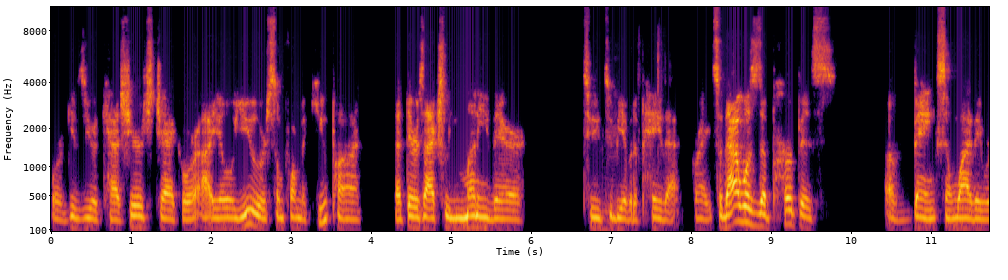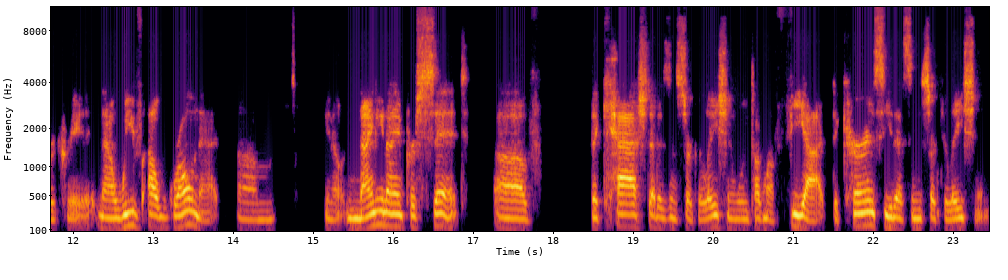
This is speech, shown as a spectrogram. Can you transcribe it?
or gives you a cashier's check or IOU or some form of coupon that there's actually money there to to be able to pay that right? So that was the purpose of banks and why they were created. Now we've outgrown that um, you know 99% of the cash that is in circulation when we talk about fiat the currency that's in circulation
